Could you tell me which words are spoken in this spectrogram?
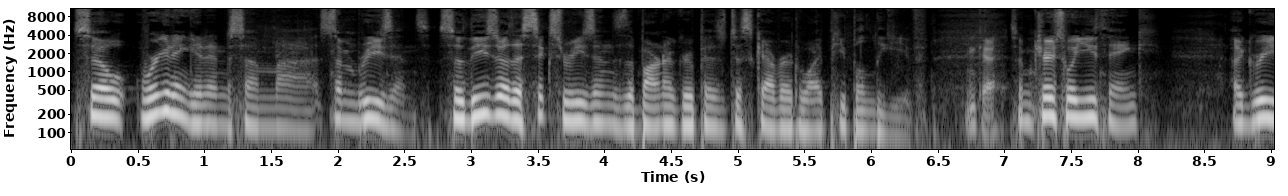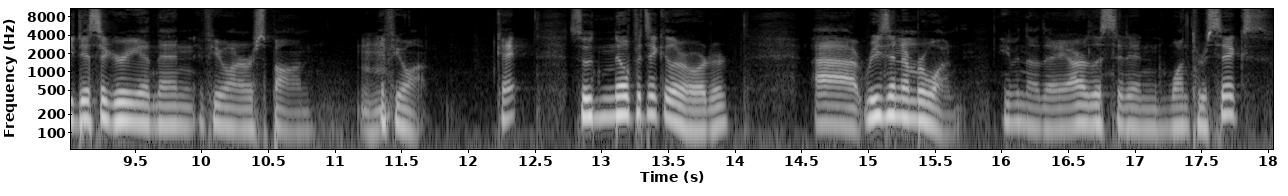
So we're going to get into some uh, some reasons. So these are the six reasons the Barna Group has discovered why people leave. Okay. So I'm curious what you think. Agree, disagree, and then if you want to respond, Mhm. if you want. Okay. So no particular order. Uh, reason number one, even though they are listed in one through six,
